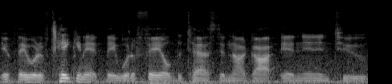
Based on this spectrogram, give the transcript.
if they would have taken it, they would have failed the test and not got in, into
